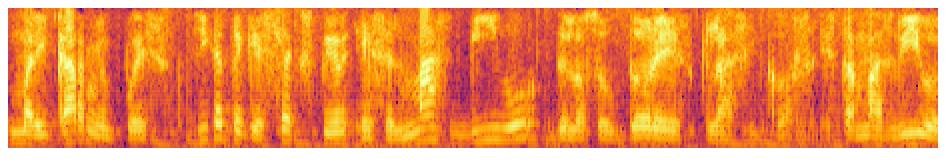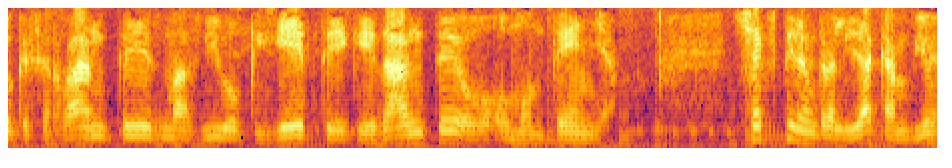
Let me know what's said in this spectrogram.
Mari Carmen, pues fíjate que Shakespeare es el más vivo de los autores clásicos. Está más vivo que Cervantes, más vivo que Goethe, que Dante o, o Montaigne. Shakespeare en realidad cambió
